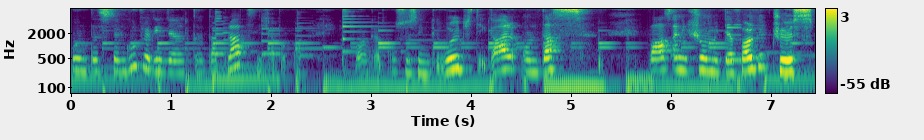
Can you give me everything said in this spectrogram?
Und das ist dann gut verdient der dritte Platz. Ich habe vorhin gerade aus Versehen gerülpst. Egal. Und das war es eigentlich schon mit der Folge. Tschüss.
